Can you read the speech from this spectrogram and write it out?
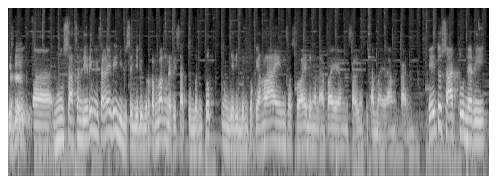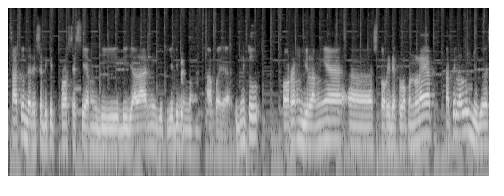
Jadi uh, Nusa sendiri misalnya dia bisa jadi berkembang dari satu bentuk menjadi bentuk yang lain sesuai dengan apa yang misalnya kita bayangkan. Ya itu satu dari satu dari sedikit proses yang di, dijalani gitu. Jadi memang apa ya ini tuh orang bilangnya uh, story development lab, tapi lalu juga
